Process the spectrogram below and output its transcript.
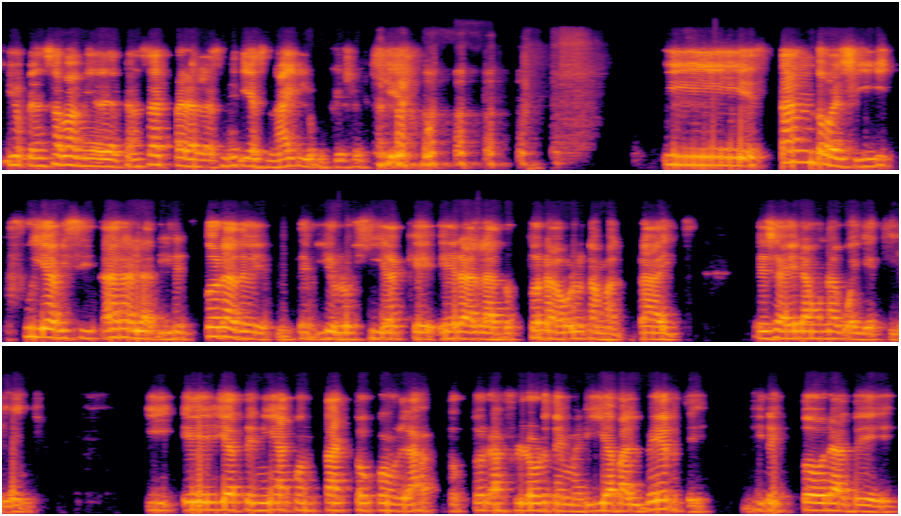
Yo pensaba mí de alcanzar para las medias nylon que requiero. Y estando allí, fui a visitar a la directora de, de biología, que era la doctora Olga McBride. Ella era una guayaquileña y ella tenía contacto con la doctora Flor de María Valverde, directora de,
